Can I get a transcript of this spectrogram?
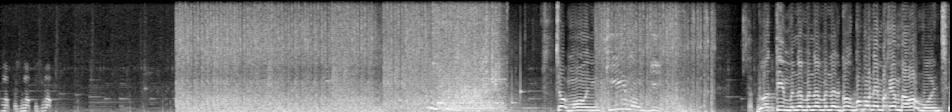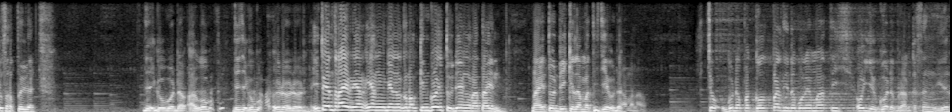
Smoke, smoke, smoke. Cok, Monki, Monki. Siapa Dua lagi? tim, bener bener bener. Gue gue mau nembak yang bawah muncul satunya. Jadi gue bodoh, aku jadi gue udah udah udah. Itu yang terakhir yang yang yang ngenokin gue itu dia yang ngeratain. Nah itu di kill sama TJ udah. Cuk, gue dapat gold pile tidak boleh mati. Oh iya, gue ada berangkas anjir.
